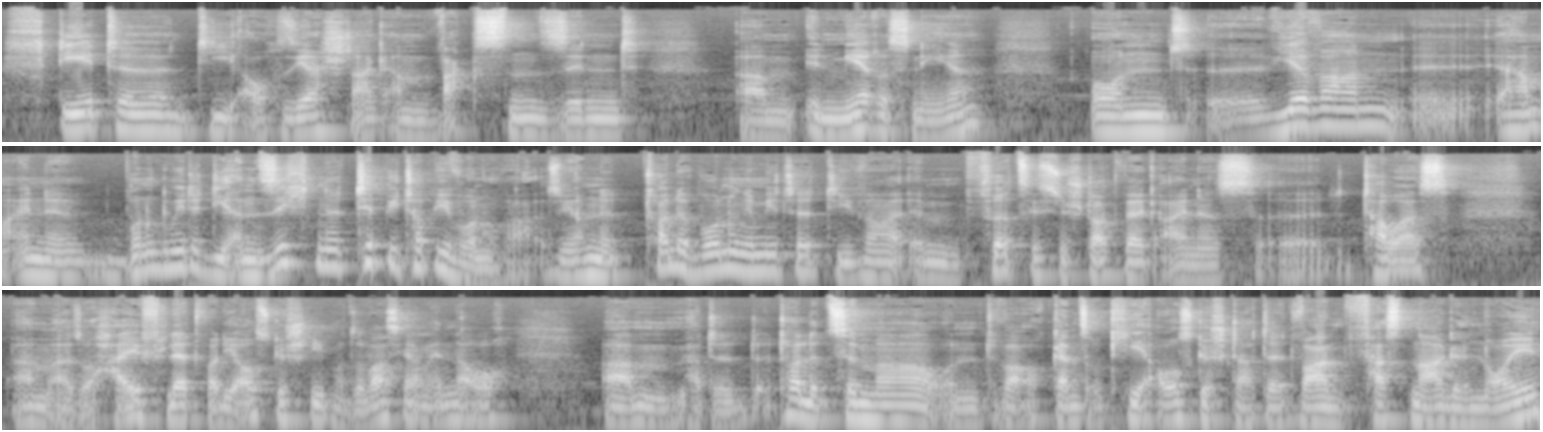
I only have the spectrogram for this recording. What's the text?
Städte, die auch sehr stark am Wachsen sind ähm, in Meeresnähe. Und äh, wir waren, äh, haben eine Wohnung gemietet, die an sich eine tippitoppi Wohnung war. Also wir haben eine tolle Wohnung gemietet, die war im 40. Stockwerk eines äh, Towers. Ähm, also High Flat war die ausgeschrieben und so war es ja am Ende auch. Ähm, hatte tolle Zimmer und war auch ganz okay ausgestattet, waren fast nagelneu.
